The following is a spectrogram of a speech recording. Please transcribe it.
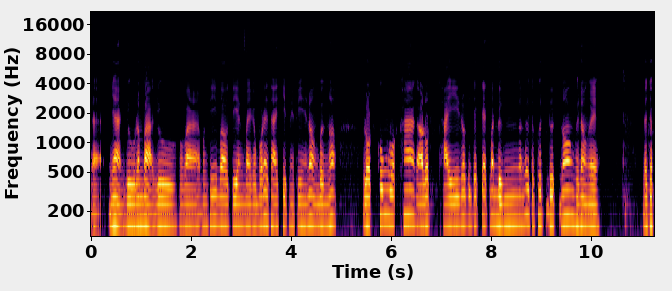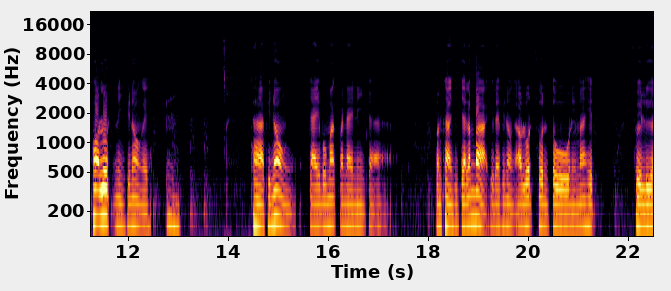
ก็ยากอยู่ลำบากอยู่เพราะว่าบางทีเบาเตียงไปก็บ่ได้ถ่ายคลิปให้พี่ให้น้องเบิ่งเนาะรถคุ้งรถค่ากับรถไทยรถอีแจ๊กๆมาดึงกันเอ้ยจะพืดดึดน้องพี่น้องเอ้ยโดยเฉพาะรถนี่พี่น้องเอ้ยถ้าพี่น้องใจบ่มักปานใดนี่ก็ค่อนข้างที่จะลำบากอยู่ได้พี่น้องเอารถส่วนตัวนี่มาเฮ็ดช่วยเหลือ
